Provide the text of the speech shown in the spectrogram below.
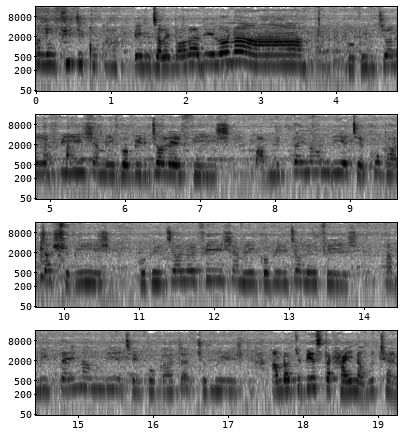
চালো ফিজে খোকা। পেন চালে ধরা দিল না। গভীর জলের ফিশ আমি গভীর জলের ফিশ পাবলিক তাই নাম দিয়েছে খোকা চারশো বিশ। গভীর জলের ফিশ আমি গভীর জলের ফিশ পাবলিক তাই নাম দিয়েছে খোকা চারশো বিশ। আমরা হচ্ছে পেঁয়াজটা খাই না, বুঝছেন?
